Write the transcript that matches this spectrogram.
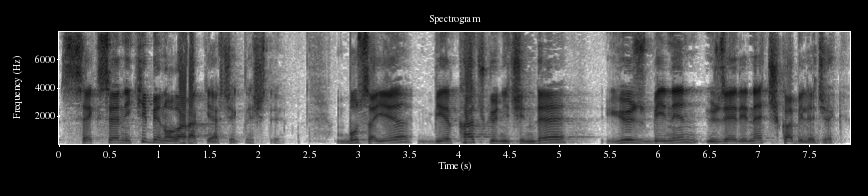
82 bin olarak gerçekleşti. Bu sayı birkaç gün içinde 100 binin üzerine çıkabilecek.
